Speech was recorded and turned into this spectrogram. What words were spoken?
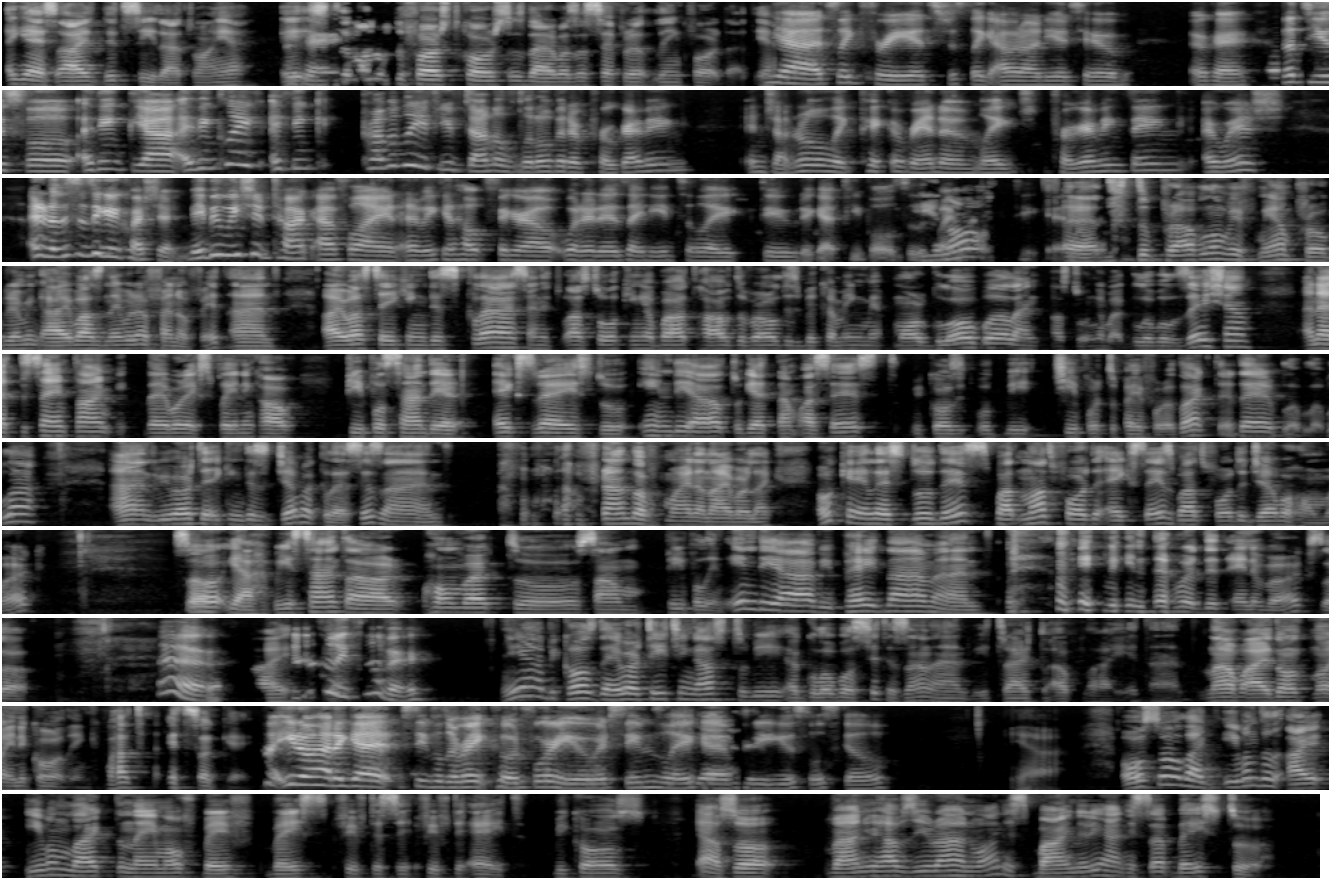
Uh, yes i did see that one yeah Okay. it's one of the first courses there was a separate link for that yeah Yeah, it's like free. It's just like out on YouTube. Okay. That's useful. I think, yeah, I think like, I think probably if you've done a little bit of programming in general, like pick a random like programming thing. I wish. I don't know. This is a good question. Maybe we should talk offline and we can help figure out what it is I need to like do to get people to the you point know they take it. uh, the problem with me and programming i was never a fan of it and i was taking this class and it was talking about how the world is becoming more global and I was talking about globalization and at the same time they were explaining how people send their x-rays to india to get them assessed because it would be cheaper to pay for a doctor there blah blah blah and we were taking this java classes and a friend of mine and i were like okay let's do this but not for the x-rays but for the java homework so yeah, we sent our homework to some people in India. We paid them, and we, we never did any work. So Oh, I that's really clever. yeah, because they were teaching us to be a global citizen, and we tried to apply it. And now I don't know any coding, but it's okay. But you know how to get people to write code for you, which seems like Yeah, a pretty useful skill. yeah. Also, like even the I even like the name of base base 50, 58 because yeah. So when you have zero and one, it's binary and it's a base two.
